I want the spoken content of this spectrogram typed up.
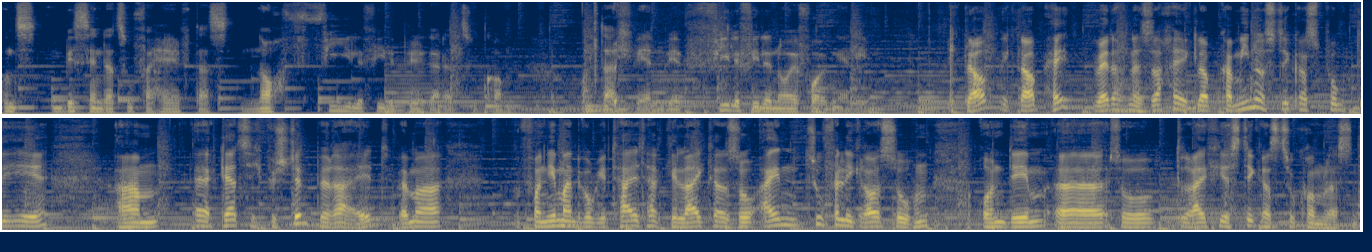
uns ein bisschen dazu verhelft, dass noch viele, viele Pilger dazukommen. Und dann werden wir viele, viele neue Folgen erleben. Ich glaube, ich glaube, hey, wäre doch eine Sache. Ich glaube, caminostickers.de ähm, erklärt sich bestimmt bereit, wenn man von jemandem, wo geteilt hat, geliked hat, so einen zufällig raussuchen und dem äh, so drei, vier Stickers zukommen lassen.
